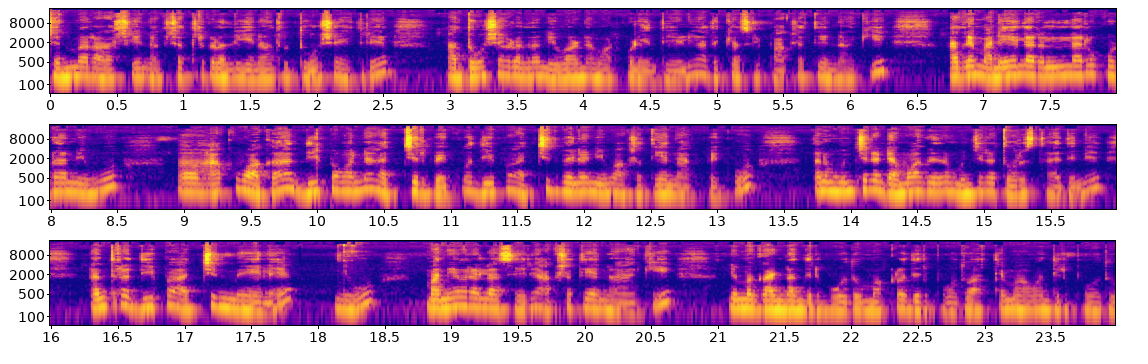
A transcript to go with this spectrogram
ಜನ್ಮ ರಾಶಿ ನಕ್ಷತ್ರಗಳಲ್ಲಿ ಏನಾದರೂ ದೋಷ ಇದ್ದರೆ ಆ ದೋಷಗಳೆಲ್ಲ ನಿವಾರಣೆ ಮಾಡ್ಕೊಳ್ಳಿ ಅಂತ ಹೇಳಿ ಅದಕ್ಕೆ ಸ್ವಲ್ಪ ಅಕ್ಷತೆಯನ್ನು ಹಾಕಿ. ಆದರೆ ಮನೆಯಲ್ಲರೆಲ್ಲರೂ ಕೂಡ ನೀವು ಹಾಕುವಾಗ ದೀಪವನ್ನು ಹಚ್ಚಿರಬೇಕು. ದೀಪ ಹಚ್ಚಿದ ಮೇಲೆ ನೀವು ಅಕ್ಷತೆಯನ್ನು ಹಾಕಬೇಕು. ನಾನು ಮುಂಚಿನ ಡೆಮೋ ಆಗಿದ್ರೆ ಮುಂಚೆನೇ ತೋರಿಸ್ತಾ ಇದ್ದೀನಿ. ನಂತರ ದೀಪ ಹಚ್ಚಿದ ಮೇಲೆ ನೀವು ಮನೆಯವರೆಲ್ಲ ಸೇರಿ ಅಕ್ಷತೆಯನ್ನು ಹಾಕಿ ನಿಮ್ಮ ಗಂಡಂದಿರ್ಬೋದು ಮಕ್ಕಳದಿರ್ಬೋದು ಅತ್ತೆ ಮಾವಂದಿರ್ಬೋದು,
